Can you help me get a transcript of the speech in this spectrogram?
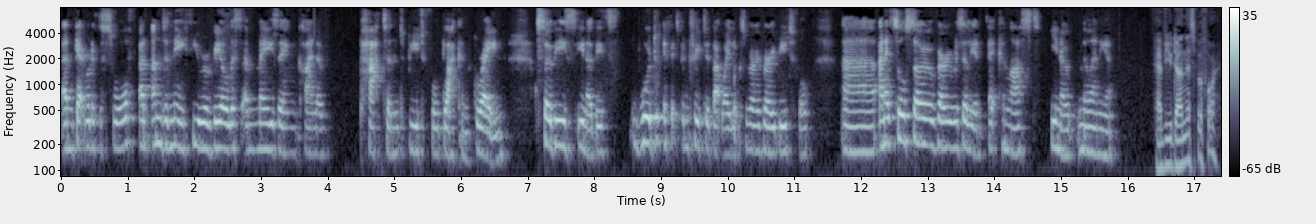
and get rid of the swarf. And underneath, you reveal this amazing kind of patterned, beautiful blackened grain. So these, you know, these wood, if it's been treated that way, looks very, very beautiful. Uh, and it's also very resilient. It can last, you know, millennia. Have you done this before?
